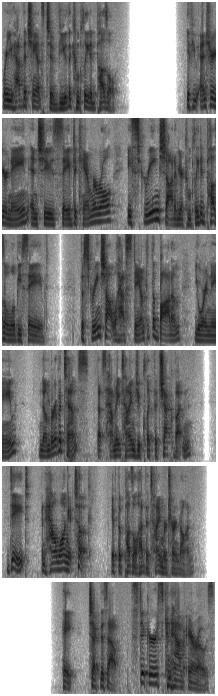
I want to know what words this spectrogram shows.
where you have the chance to view the completed puzzle. If you enter your name and choose Save to Camera Roll, a screenshot of your completed puzzle will be saved. The screenshot will have stamped at the bottom your name, number of attempts, that's how many times you click the check button, date, and how long it took, if the puzzle had the timer turned on. Hey, check this out. Stickers can have arrows.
